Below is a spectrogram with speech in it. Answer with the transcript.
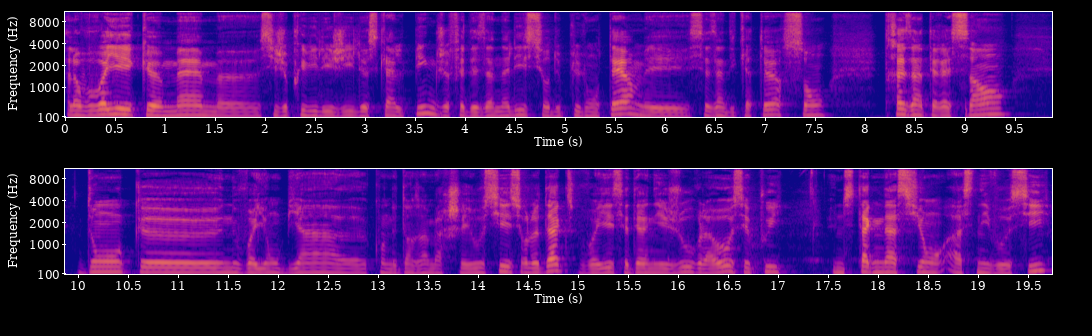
Alors vous voyez que même euh, si je privilégie le scalping je fais des analyses sur du plus long terme et ces indicateurs sont très intéressants. Donc euh, nous voyons bien euh, qu'on est dans un marché haussier sur le DAX. Vous voyez ces derniers jours la hausse et puis une stagnation à ce niveau-ci.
